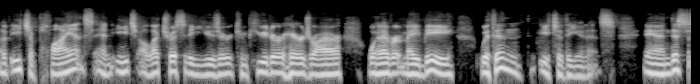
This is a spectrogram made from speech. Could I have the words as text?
of each appliance and each electricity user, computer, hair dryer, whatever it may be, within each of the units. And this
